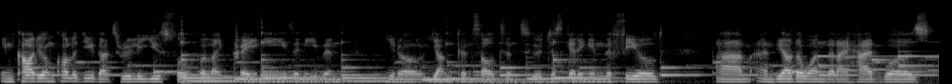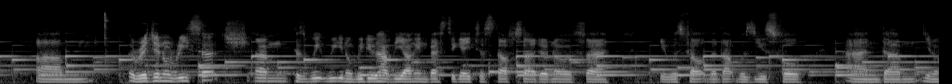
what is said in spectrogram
in cardio oncology that's really useful for like trainees and even you know young consultants who are just getting in the field. Um, and the other one that I had was um, original research because um, we, we, you know we do have the young investigator stuff so i don't know if uh, it was felt that that was useful. And um, you know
